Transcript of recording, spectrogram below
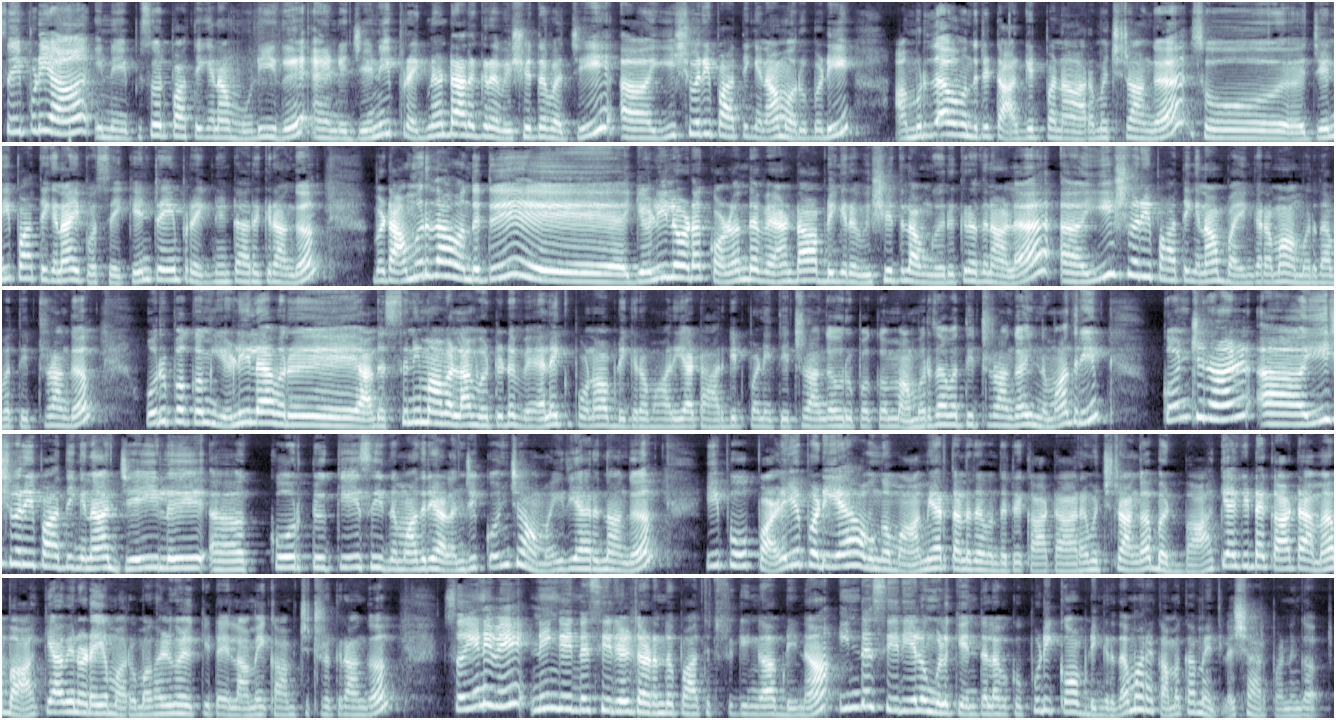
ஸோ இப்படியா இந்த எபிசோட் பார்த்தீங்கன்னா முடியுது. அண்ட் ஜெனி ப்ரெக்னெண்ட்டாக இருக்கிற விஷயத்த வச்சு ஈஸ்வரி பார்த்தீங்கன்னா மறுபடி அமிர்தாவை வந்துட்டு டார்கெட் பண்ண ஆரம்பிச்சிட்டாங்க. ஸோ ஜெனி பார்த்தீங்கன்னா இப்போ செகண்ட் டைம் ப்ரெக்னெண்ட்டாக இருக்கிறாங்க. பட் அமிர்தா வந்துட்டு எழிலோட குழந்த வேண்டாம் அப்படிங்கிற விஷயத்தில் அவங்க இருக்கிறதுனால ஈஸ்வரி பார்த்தீங்கன்னா பயங்கரமாக அமிர்தாவை திட்டுறாங்க. ஒரு பக்கம் எழில அவர் அந்த சினிமாவெல்லாம் விட்டுட்டு வேலைக்கு போனோம் அப்படிங்கிற மாதிரியா டார்கெட் பண்ணி திட்டுறாங்க. ஒரு பக்கம் அமிர்தாவை திட்டுறாங்க. இந்த மாதிரி கொஞ்ச நாள் ஈஸ்வரி பார்த்தீங்கன்னா ஜெயிலு கோர்ட்டு கேஸு இந்த மாதிரி அலைஞ்சு கொஞ்சம் அமைதியாக இருந்தாங்க. இப்போது பழையபடியே அவங்க மாமியார் தனதை வந்துட்டு காட்ட ஆரம்பிச்சிட்டாங்க. பட் பாக்கியா கிட்ட காட்டாமல் பாக்கியாவினுடைய மருமகள்கள் கிட்ட எல்லாமே காமிச்சிட்ருக்குறாங்க ஸோ எனிவே நீங்கள் இந்த சீரியல் தொடர்ந்து பார்த்துட்ருக்கீங்க அப்படின்னா இந்த சீரியல் உங்களுக்கு எந்த அளவுக்கு பிடிக்கும் அப்படிங்கிறத மறக்காமல் கமெண்ட்டில் ஷேர் பண்ணுங்கள்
